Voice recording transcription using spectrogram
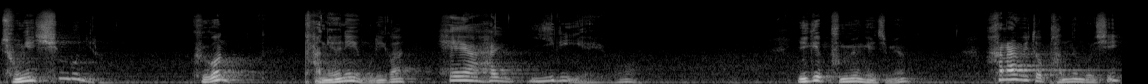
종의 신분이라는 거예요. 그건 당연히 우리가 해야 할 일이에요. 이게 분명해지면 하나님이 더 받는 것이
